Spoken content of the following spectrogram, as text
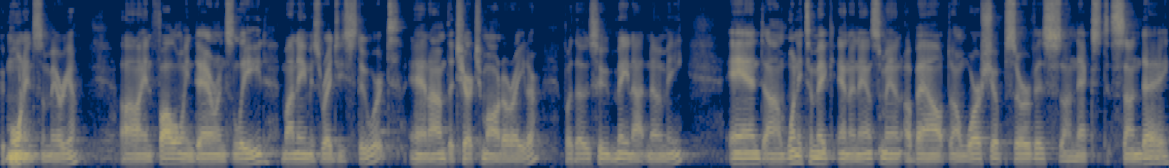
Good morning, Samaria. Uh, and following Darren's lead, my name is Reggie Stewart, and I'm the church moderator for those who may not know me. And um, wanted to make an announcement about um, worship service uh, next Sunday.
